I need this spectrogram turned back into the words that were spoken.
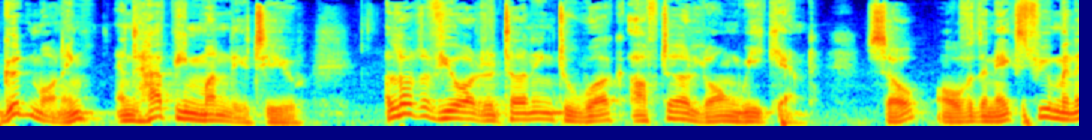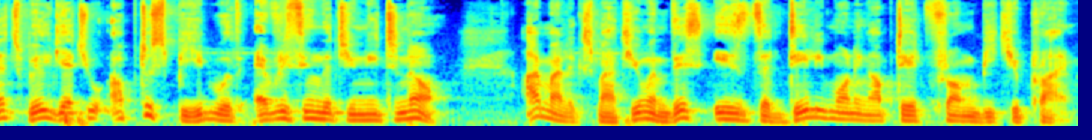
Good morning and happy Monday to you. A lot of you are returning to work after a long weekend. So, over the next few minutes, we'll get you up to speed with everything that you need to know. I'm Alex Mathew, and this is the daily morning update from BQ Prime.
